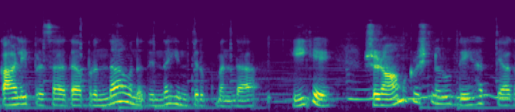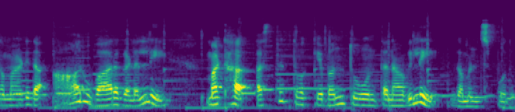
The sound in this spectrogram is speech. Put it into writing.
ಕಾಳಿಪ್ರಸಾದ ಬೃಂದಾವನದಿಂದ ಹಿಂತಿರುಗಿ ಬಂದ. ಹೀಗೆ ಶ್ರೀರಾಮಕೃಷ್ಣರು ದೇಹತ್ಯಾಗ ಮಾಡಿದ ಆರು ವಾರಗಳಲ್ಲಿ ಮಠ ಅಸ್ತಿತ್ವಕ್ಕೆ ಬಂತು ಅಂತ ನಾವಿಲ್ಲಿ ಗಮನಿಸ್ಬೋದು.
